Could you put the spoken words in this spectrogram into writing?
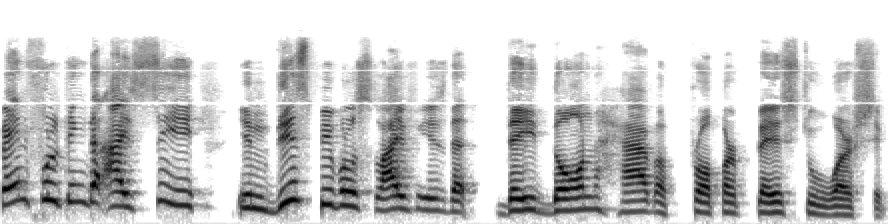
painful thing that I see in these people's life is that they don't have a proper place to worship.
